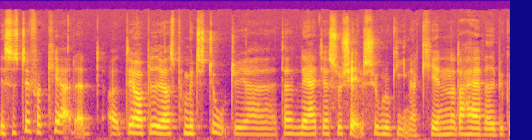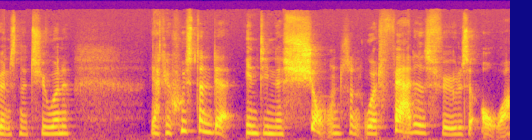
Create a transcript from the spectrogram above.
Jeg synes, det er forkert, at, og det oplevede jeg også på mit studie, jeg, der lærte jeg socialpsykologien at kende, og der har jeg været i begyndelsen af 20'erne. Jeg kan huske den der indignation, sådan uretfærdighedsfølelse over,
